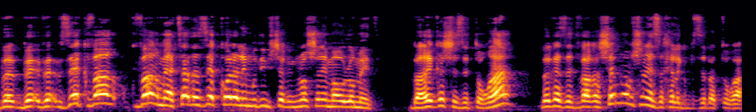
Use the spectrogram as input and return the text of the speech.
וזה כבר, כבר מהצד הזה כל הלימודים שווים, לא משנה מה הוא לומד. ברגע שזה תורה, ברגע זה דבר השם, לא משנה איזה חלק זה בתורה.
